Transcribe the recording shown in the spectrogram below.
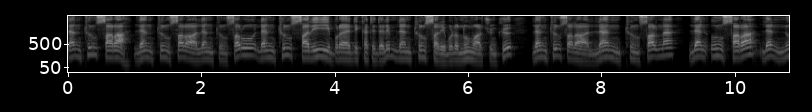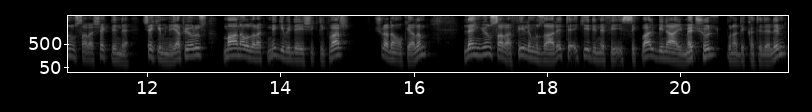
len tunsara, len tunsara, len tunsaru, len tunsari. Buraya dikkat edelim. Len tunsari. Burada nun var çünkü. Len tunsara, len tunsarne, len unsara, len nunsara şeklinde çekimini yapıyoruz. Mana olarak ne gibi değişiklik var? Şuradan okuyalım. Len yunsara fiili muzari tekidi nefi istikbal binayı meçhul. Buna dikkat edelim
